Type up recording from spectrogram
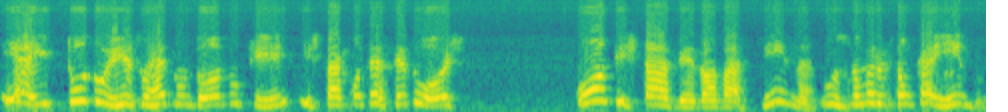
E aí tudo isso redundou no que está acontecendo hoje. Onde está havendo a vacina, os números estão caindo.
